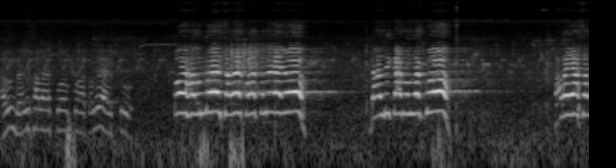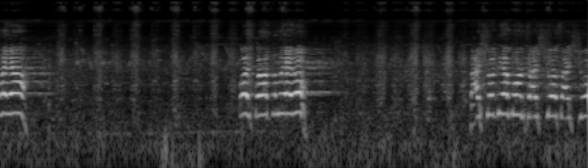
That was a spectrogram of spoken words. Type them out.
হারুন ভাই সালা কোয়াতলে আইতো ওই হারুন ভাই সালা কোয়াতলে আয়ো। ডাল কারণ লাগবো। সালাইয়া ওই কোয়াতলে আয়ো। চারশো দিয়ে মন, চারশো চারশো।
